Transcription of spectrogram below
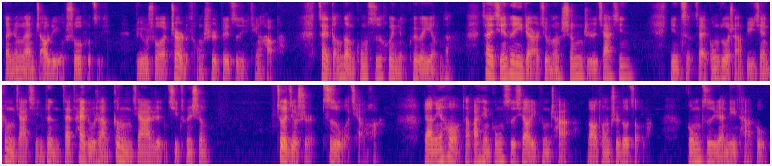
但仍然找理由说服自己。比如说，这儿的同事对自己挺好的，再等等，公司会扭亏为盈的，再勤奋一点就能升职加薪，因此在工作上比以前更加勤奋，在态度上更加忍气吞声，这就是自我强化。两年后，他发现公司效益更差，老同事都走了，工资原地踏步，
